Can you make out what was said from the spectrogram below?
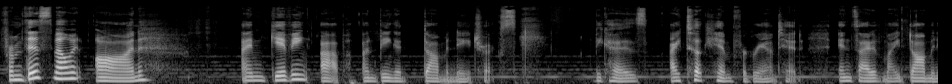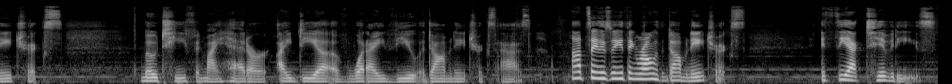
From this moment on, I'm giving up on being a dominatrix because I took him for granted inside of my dominatrix motif in my head or idea of what I view a dominatrix as. Not saying there's anything wrong with a dominatrix. It's the activities,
